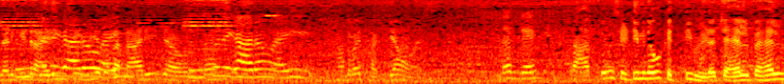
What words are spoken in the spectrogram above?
लड़की ड्राइविंग है तो बता रही क्या बोलता दिखा रहा हूँ भाई। हाँ तो भाई थक गया हूँ मैं। लग गए। रात को भी सिटी में देखो कितनी भीड़ है चहल पहल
